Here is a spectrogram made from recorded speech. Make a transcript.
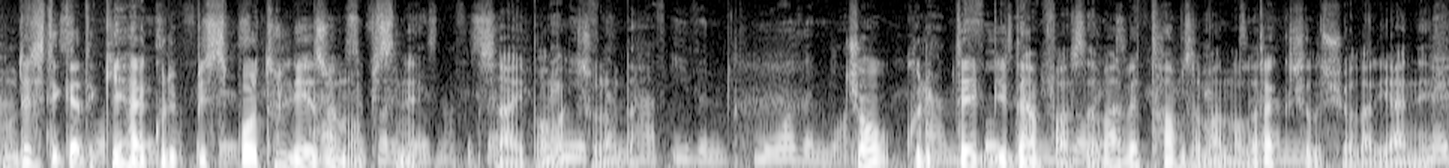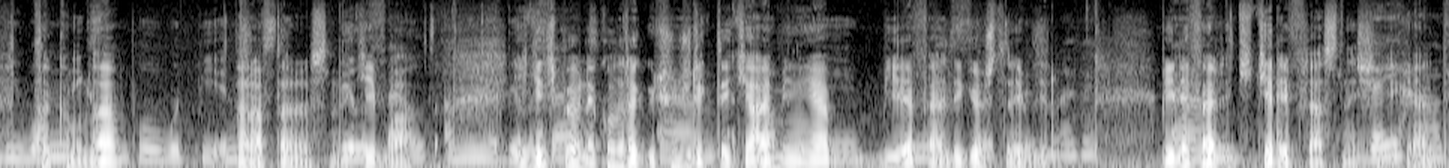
Bundesliga'daki her kulüp bir sportur liaison ofisine sahip olmak zorunda. Çoğu kulüpte birden fazla var ve tam zamanlı olarak çalışıyorlar. Yani takımla taraftar arasındaki bağ. İlginç bir örnek olarak 3. ligdeki Arminia Bielefeld'i gösterebilirim. Bielefeld iki kere iflasın eşiğine geldi.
